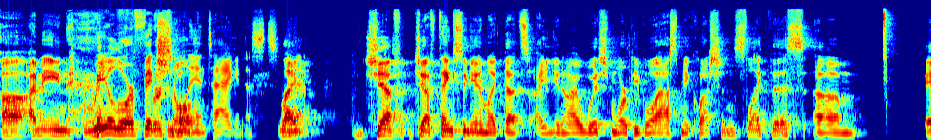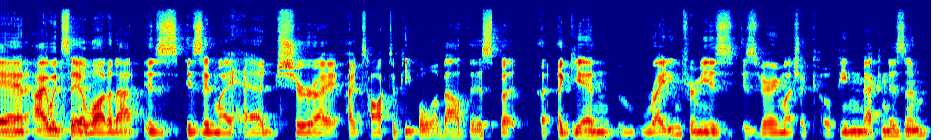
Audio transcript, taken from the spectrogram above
Uh, i mean real or fictional all, antagonists. like yeah. jeff jeff thanks again like that's i you know i wish more people asked me questions like this um, and i would say a lot of that is is in my head. Sure i i talk to people about this but uh, again writing for me is is very much a coping mechanism.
